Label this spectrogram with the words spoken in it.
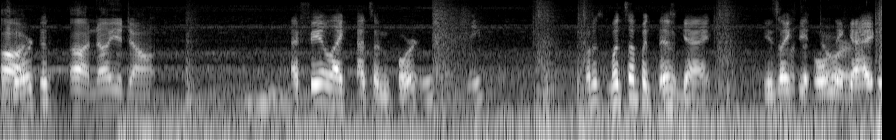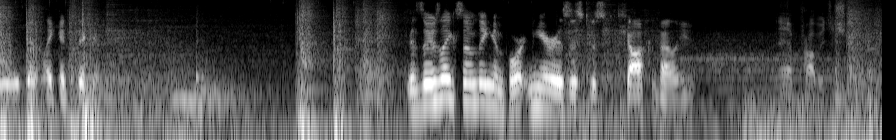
Oh. just- oh no, you don't. I feel like that's important, maybe. What is, what's up with this guy? He's What's like the, the only guy who isn't like a chicken. Is there like something important here, or is this just shock value? Eh, probably just. Shock. value.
